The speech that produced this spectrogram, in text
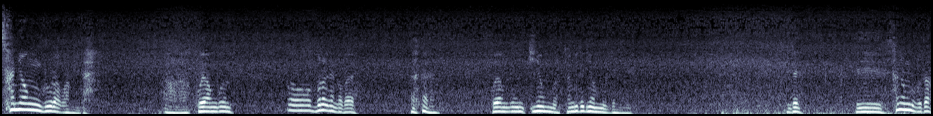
산영루라고 합니다. 아, 고양군, 어, 문화재인가 봐요. 고양군 기념물, 경기도 기념물들이네요. 근데, 이 산영루보다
